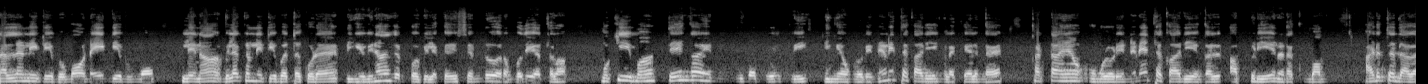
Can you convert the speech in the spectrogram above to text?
நல்லெண்ணெய் தீபமோ நெய் தீபமோ இல்லைன்னா விளக்கெண்ணெய் தீபத்தை கூட நீங்கள் விநாயகர் கோவிலுக்கு சென்று வரும்போது ஏற்றலாம். முக்கியமாக தேங்காய் எண்ணெய் தீபத்தை ஏற்றி நீங்கள் உங்களுடைய நினைத்த காரியங்களை கேளுங்க. கட்டாயம் உங்களுடைய நினைத்த காரியங்கள் அப்படியே நடக்குமாம். அடுத்ததாக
